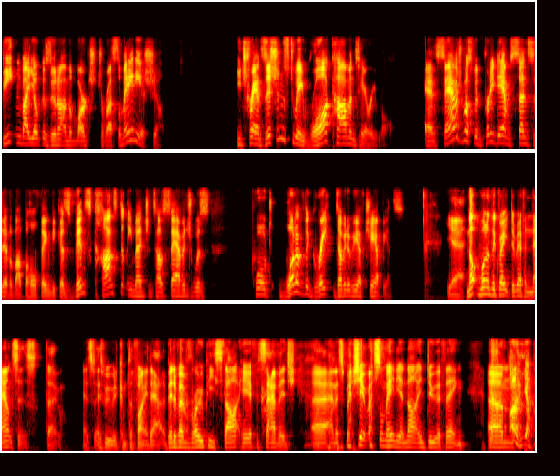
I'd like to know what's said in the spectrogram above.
beaten by Yokozuna on the March to WrestleMania show. He transitions to a Raw commentary role. And Savage must have been pretty damn sensitive about the whole thing because Vince constantly mentions how Savage was, quote, one of the great WWF champions. Yeah, not one of the great WWF announcers, though, as, as we would come to find out. A bit of a ropey start here for Savage, uh, and especially at WrestleMania 9, do the thing. Um, oh, yeah,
